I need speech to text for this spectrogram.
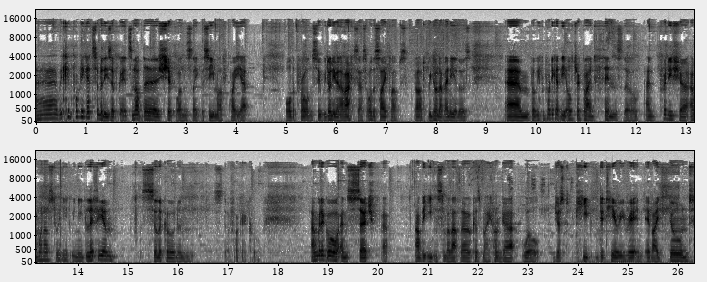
Uh, we can probably get some of these upgrades. Not the ship ones, like the Seamoth, quite yet. Or the prawn suit. We don't even have access. Or the Cyclops. God, we don't have any of those. Um, but we can probably get the Ultra Glide fins, though. I'm pretty sure. And what else do we need? We need lithium, silicone, and stuff. Okay, cool. I'm going to go and search... Uh, I'll be eating some of that, though, because my hunger will just keep deteriorating if I don't.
